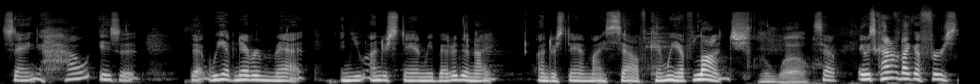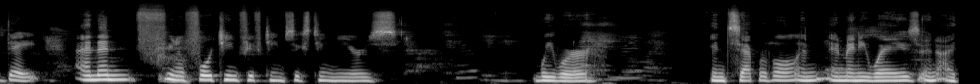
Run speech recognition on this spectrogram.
saying, How is it that we have never met and you understand me better than I understand myself. Can we have lunch? Oh, wow. So it was kind of like a first date. And then, you know, hmm. 14, 15, 16 years, we were inseparable in, in many ways. And I,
